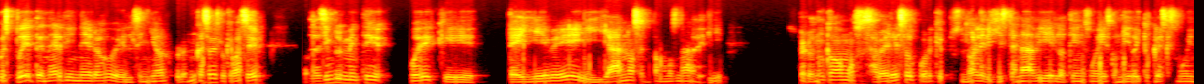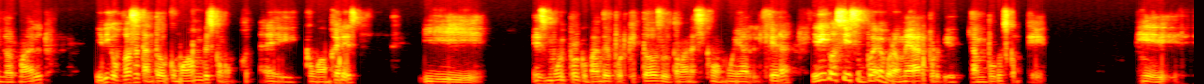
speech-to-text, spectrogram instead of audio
pues puede tener dinero el señor, pero nunca sabes lo que va a hacer. O sea, simplemente puede que te lleve y ya no sepamos nada de ti. Pero nunca vamos a saber eso porque pues, no le dijiste a nadie, lo tienes muy escondido y tú crees que es muy normal. Y digo, pasa tanto como a hombres como, eh, como a mujeres. Y es muy preocupante porque todos lo toman así como muy a la ligera. Y digo, sí, se puede bromear porque tampoco es como que eh,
